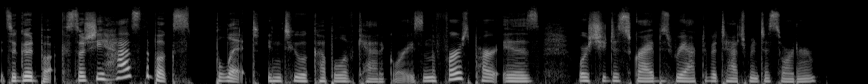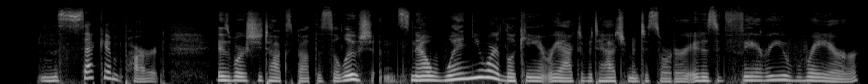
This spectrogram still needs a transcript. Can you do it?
It's a good book. So she has the book split into a couple of categories. And the first part is where she describes reactive attachment disorder. And the second part is where she talks about the solutions. Now, when you are looking at reactive attachment disorder, it is very rare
